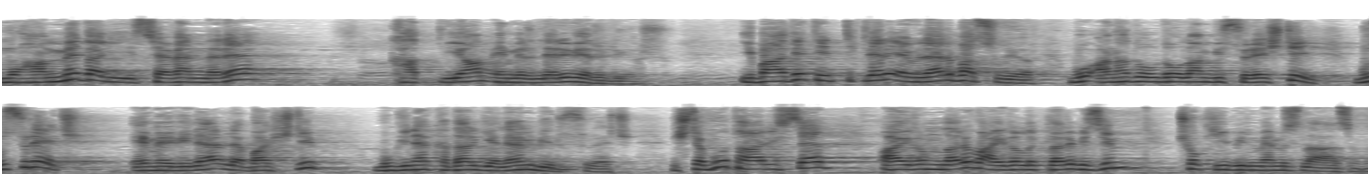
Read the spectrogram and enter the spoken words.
Muhammed Ali'yi sevenlere katliam emirleri veriliyor. İbadet ettikleri evler basılıyor. Bu Anadolu'da olan bir süreç değil. Bu süreç Emevilerle başlayıp bugüne kadar gelen bir süreç. İşte bu tarihsel ayrımları ve ayrılıkları bizim çok iyi bilmemiz lazım.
